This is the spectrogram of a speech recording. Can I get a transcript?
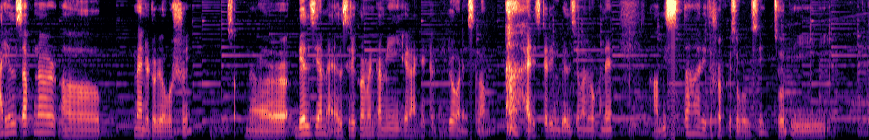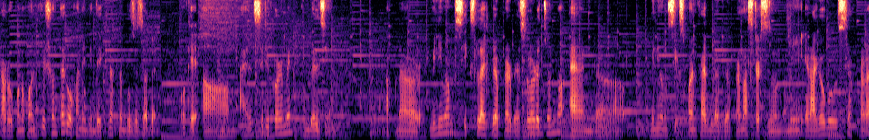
আইএলস আপনার ম্যান্ডেটরি অবশ্যই। আপনার বেলজিয়ামে আইএলস রিকোয়ারমেন্ট আমি এর আগে একটা ভিডিও বানাইছিলাম। হ্যারিস্টেড ইন বেলজিয়াম আমি ওখানে বিস্তারিত সব কিছু বলছি। যদি কারও কোনো কনফিউশন থাকে, ওখানে গিয়ে দেখলে আপনি বুঝে যাবেন। Okay IELTS requirement in Belgium আপনার মিনিমাম সিক্স লাগবে আপনার ব্যাচেলরের জন্য and minimum six point five লাগবে আপনার মাস্টার্সের জন্য। আমি এর আগেও বলছি, আপনারা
